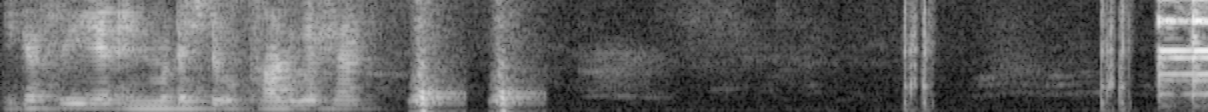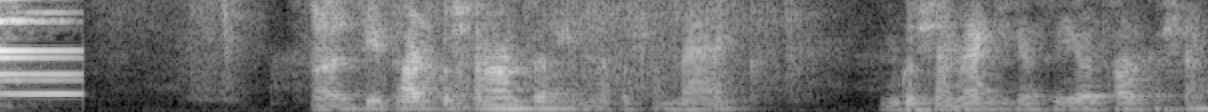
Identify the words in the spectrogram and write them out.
You can see here in my textbook third question. I'll see third question answer in the question bank. In question bank, you can see your third question.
